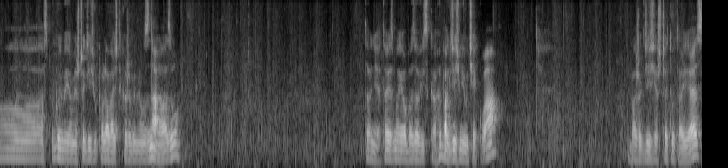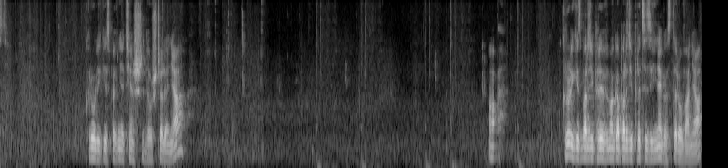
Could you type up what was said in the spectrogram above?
O, spróbujmy ją jeszcze gdzieś upolować, tylko żebym ją znalazł. To nie, to jest moje obozowisko. Chyba gdzieś mi uciekła. Chyba, że gdzieś jeszcze tutaj jest. Królik jest pewnie cięższy do uszczelenia. O. Królik jest bardziej, wymaga bardziej precyzyjnego sterowania,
